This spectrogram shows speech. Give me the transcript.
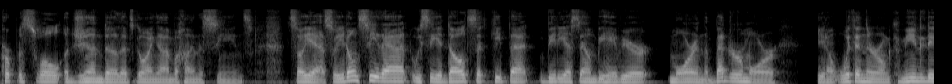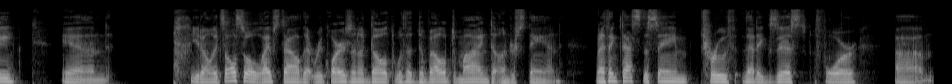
purposeful agenda that's going on behind the scenes. So yeah, so you don't see that. We see adults that keep that BDSM behavior more in the bedroom or you know within their own community and you know, it's also a lifestyle that requires an adult with a developed mind to understand. And I think that's the same truth that exists for um,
